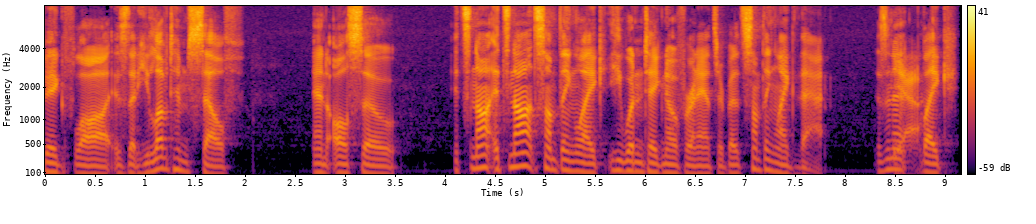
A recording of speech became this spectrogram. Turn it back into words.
big flaw is that he loved himself and also it's not it's not something like he wouldn't take no for an answer, but it's something like that. Isn't it? Yeah. Like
